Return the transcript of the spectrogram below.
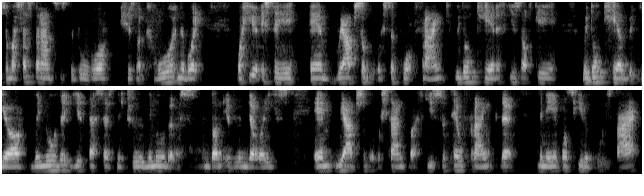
So my sister answers the door. She's like, hello. And they're like, we're here to say um, we absolutely support Frank. We don't care if you're gay. We don't care what you are. We know that you, this isn't true. We know that this has been done to ruin your lives. Um, we absolutely stand with you. So tell Frank that the neighbours here have got his back.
